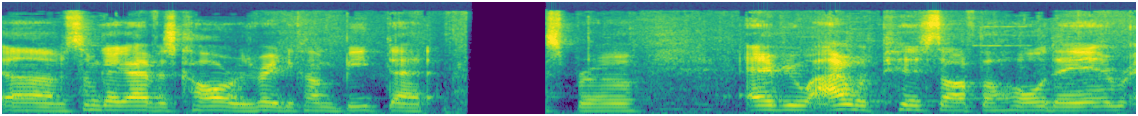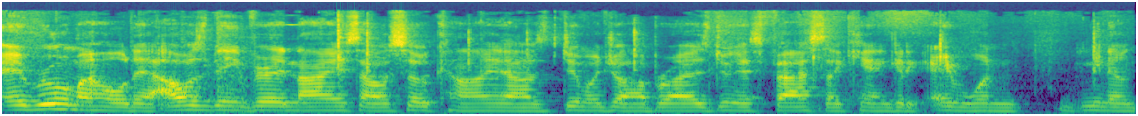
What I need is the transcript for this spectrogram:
um, some guy got out of his car was ready to come beat that ass, bro everyone. I was pissed off the whole day. It, it, ruined my whole day. I was being very nice. I was so kind. I was doing my job right. I was doing as fast as I can, getting everyone, you know,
